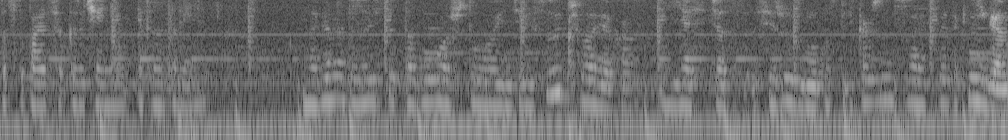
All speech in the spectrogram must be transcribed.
подступается к изучению этого направления? Наверное, это зависит от того, что интересует человека. Я сейчас сижу и думаю, господи, как же называется эта книга?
